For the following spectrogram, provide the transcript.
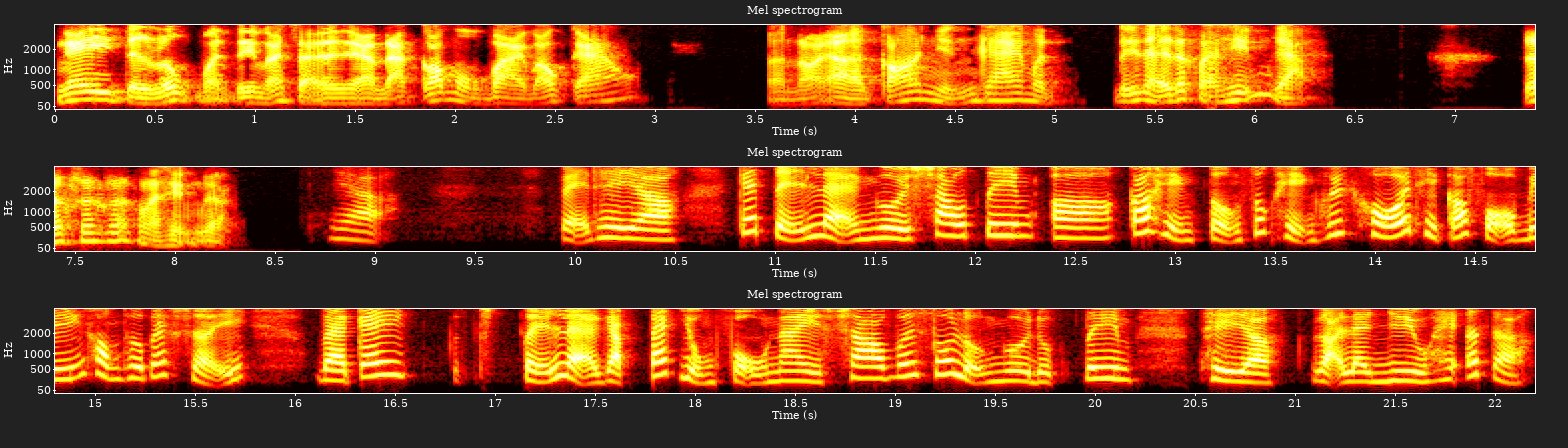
Ngay từ lúc mà tiêm AstraZeneca đã có một vài báo cáo nói à, có những cái mà tỷ lệ rất là hiếm gặp rất rất rất là hiếm gặp. Dạ. Vậy thì uh, cái tỷ lệ người sau tiêm uh, có hiện tượng xuất hiện huyết khối thì có phổ biến không thưa bác sĩ? Và cái tỷ lệ gặp tác dụng phụ này so với số lượng người được tiêm thì uh, gọi là nhiều hay ít à?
